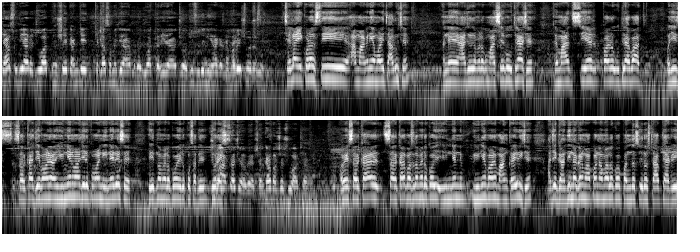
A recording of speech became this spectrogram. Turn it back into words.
ક્યાં સુધી આ રજૂઆત થશે કારણ કે કેટલા સમયથી આ રજૂઆત કરી રહ્યા છો? હજુ સુધી નિરાકરણ હવે શું શું છેલ્લા એક વર્ષથી આ માંગણી અમારી ચાલુ છે. અને આજે અમે લોકો માસ શેર પર ઉતર્યા છે. અને માસ શેર પર ઉતર્યા બાદ પછી સરકાર જે પ્રમાણે યુનિયનમાં જે પ્રમાણે નિર્ણય લેશે એ રીતનો અમે લોકો એ લોકો સાથે જોડાઈશું. છે હવે? સરકાર પાસે શું આશા? હવે સરકાર સરકાર પાસે અમે લોકો યુનિયન યુનિયન પ્રમાણે માંગ કરેલી છે. આજે ગાંધીનગરમાં પણ અમે લોકો પંદરસો જેટલો સ્ટાફ ત્યાં આગળ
